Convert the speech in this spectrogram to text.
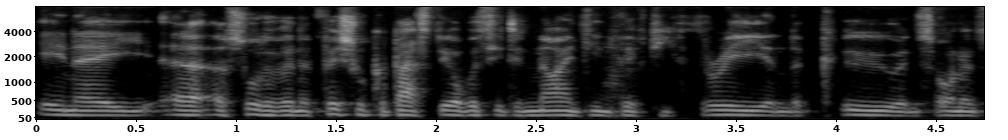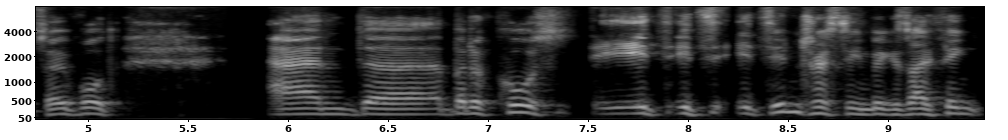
in a, a sort of an official capacity, obviously, to 1953 and the coup and so on and so forth. And uh, but of course, it's it's it's interesting because I think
